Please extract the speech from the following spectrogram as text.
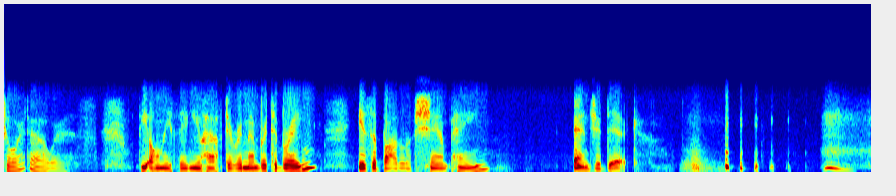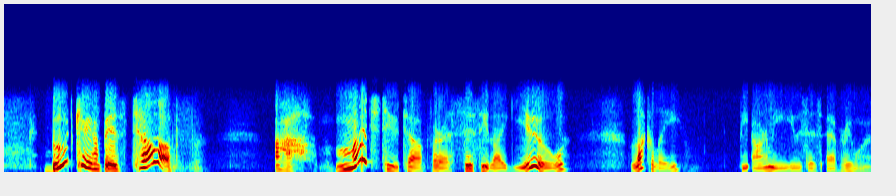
short hours. The only thing you have to remember to bring is a bottle of champagne and your dick. Boot camp is tough. Ah, much too tough for a sissy like you. Luckily, the Army uses everyone.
